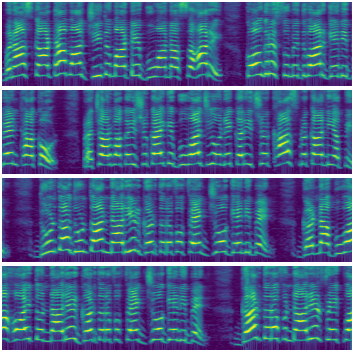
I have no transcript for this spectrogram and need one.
બનાસકાંઠામાં જીત માટે ભુવાના સહારે કોંગ્રેસ ઉમેદવાર ગેનીબેન ઠાકોર. પ્રચારમાં કહી શકાય કે ભુવાજીઓને કરી છે ખાસ પ્રકારની અપીલ. ધૂણતા ધૂણતા નારિયેળ ઘર તરફ ફેંકજો ગેનીબેન. ઘરના ભુવા હોય તો નારિયેળ ઘર તરફ ફેંકજો ગેનીબેન. ઘર તરફ નારિયેળ ફેંકવા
